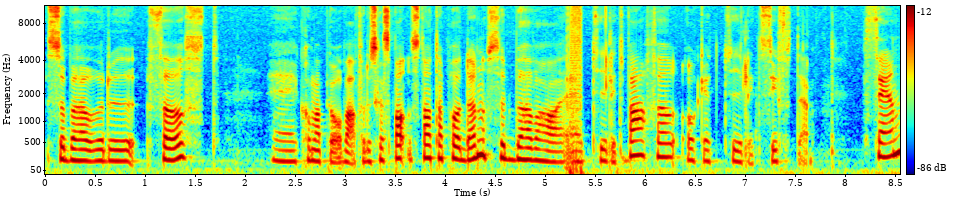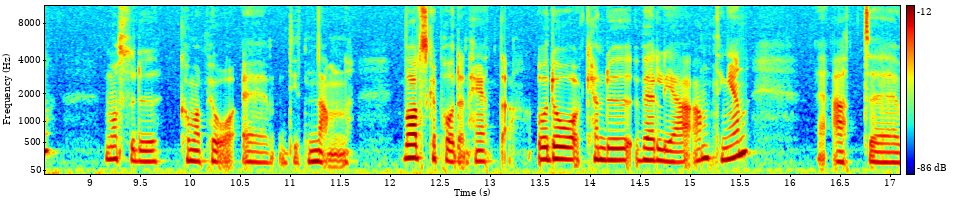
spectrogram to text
så behöver du först eh, komma på varför du ska starta podden. Så du behöver ha ett tydligt varför och ett tydligt syfte. Sen måste du komma på eh, ditt namn. Vad ska podden heta? Och då kan du välja antingen eh, att eh,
